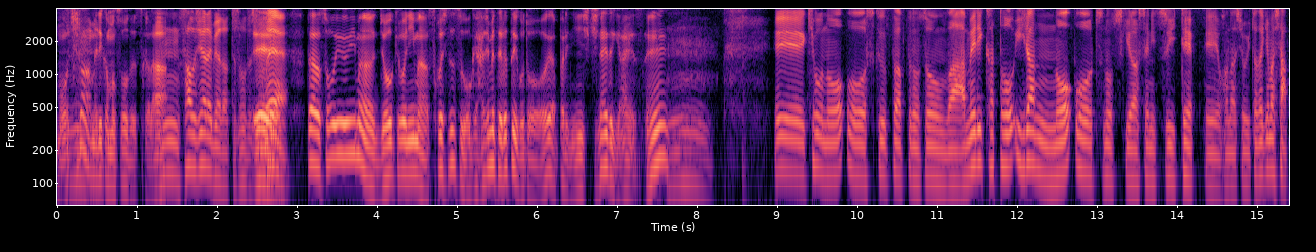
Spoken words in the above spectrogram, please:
もちろんアメリカもそうですから、うん。うん、サウジアラビアだってそうですよね、えー、だからそういう今、状況に今、少しずつ動き始めてるということをやっぱり認識しないといけないですね。うん。えー、今日のスクープアップのゾーンはアメリカとイランの角突き合わせについて、えー、お話をいただきました。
